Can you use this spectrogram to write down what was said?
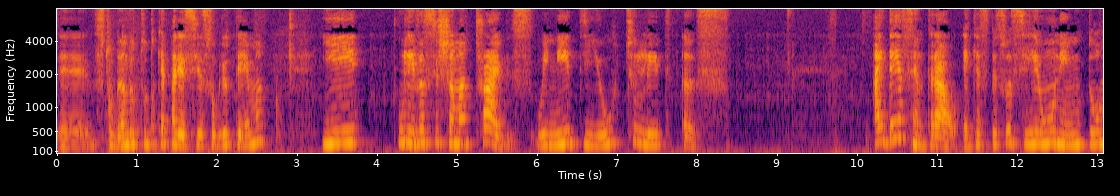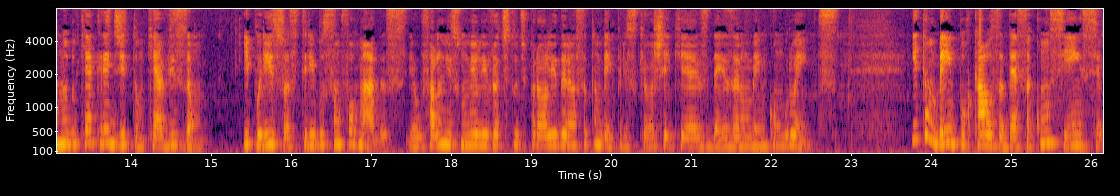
é, estudando tudo que aparecia sobre o tema, e o livro se chama Tribes: We Need You to Lead Us. A ideia central é que as pessoas se reúnem em torno do que acreditam, que é a visão. E por isso as tribos são formadas. Eu falo nisso no meu livro Atitude para a Liderança também, por isso que eu achei que as ideias eram bem congruentes. E também por causa dessa consciência,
